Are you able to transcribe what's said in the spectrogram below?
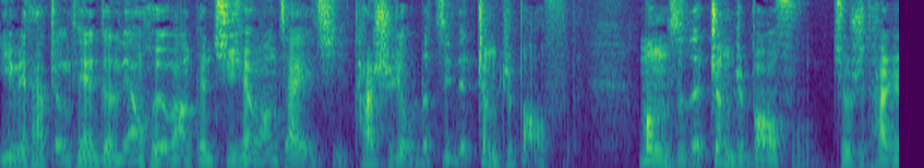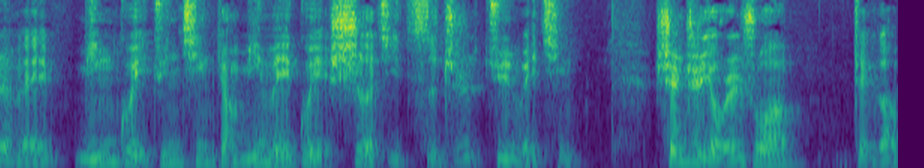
因为他整天跟梁惠王、跟齐宣王在一起，他是有着自己的政治抱负的。孟子的政治抱负就是他认为民贵君轻，叫民为贵，社稷次之，君为轻。甚至有人说这个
